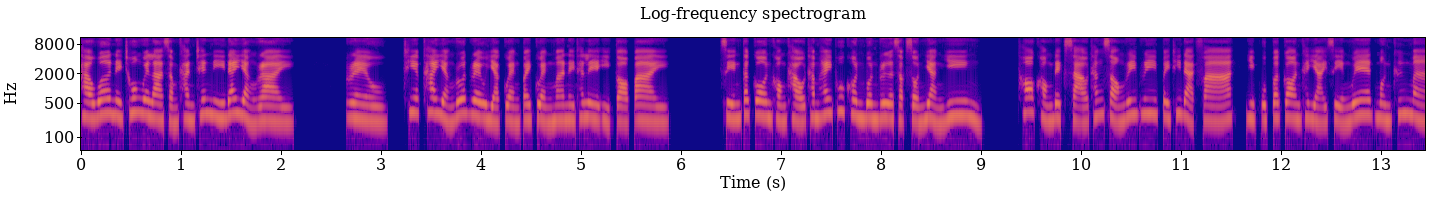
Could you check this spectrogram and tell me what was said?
ทาวเวอร์ในช่วงเวลาสำคัญเช่นนี้ได้อย่างไร เร็ว เทียบท่าอย่างรวดเร็วอย่าแกว่งไปแกว่งมาในทะเลอีกต่อไป เสียงตะโกนของเขาทำให้ผู้คนบนเรือสับสนอย่างยิ่ง พ่อของเด็กสาวทั้งสองรีบๆไปที่ดาดฟ้า หยิบอุปกรณ์ขยายเสียงเวทมนต์ขึ้นมา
